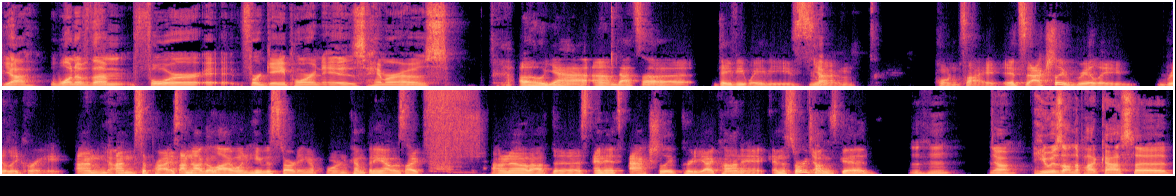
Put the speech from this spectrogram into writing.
Yeah. One of them for for gay porn is Himeros. Oh yeah. Um that's a Davey Wavy's yep. um porn site. It's actually really really great. I'm yeah. I'm surprised. I'm not gonna lie, when he was starting a porn company, I was like, I don't know about this. And it's actually pretty iconic. And the storytelling's yeah. good. Mm-hmm. Yeah, he was on the podcast uh,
